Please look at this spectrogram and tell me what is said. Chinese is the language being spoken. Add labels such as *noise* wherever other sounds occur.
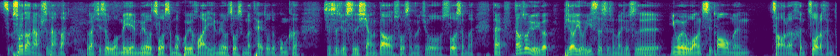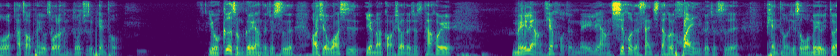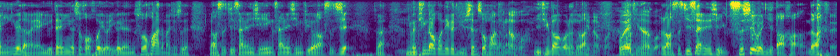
说到哪是哪儿嘛，对吧？其实我们也没有做什么规划，也没有做什么太多的功课，只是就是想到说什么就说什么。但当中有一个比较有意思的是什么？就是因为王琦帮我们找了很做了很多，他找朋友做了很多就是片头，有各种各样的就是，而且王琦也蛮搞笑的，就是他会每两天或者每两期或者三期他会换一个就是片头，就是我们有一段音乐的嘛，有一段音乐之后会有一个人说话的嘛，就是老司机三人行，三人行必有老司机，对吧？你们听到过那个女生说话了吗？听到过你听到过了对吧？我听到过 *laughs* 我也听到过。老司机三人行，持续为你导航，对吧？对。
